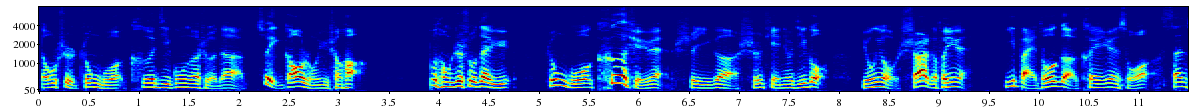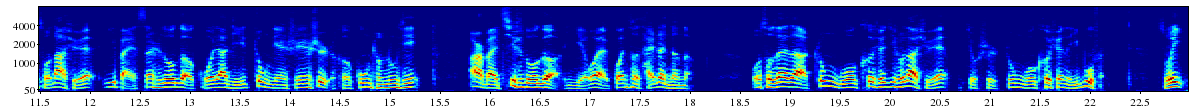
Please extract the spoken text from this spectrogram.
都是中国科技工作者的最高荣誉称号。不同之处在于，中国科学院是一个实体研究机构，拥有十二个分院、一百多个科研院所、三所大学、一百三十多个国家级重点实验室和工程中心、二百七十多个野外观测台站等等。我所在的中国科学技术大学就是中国科学院的一部分，所以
